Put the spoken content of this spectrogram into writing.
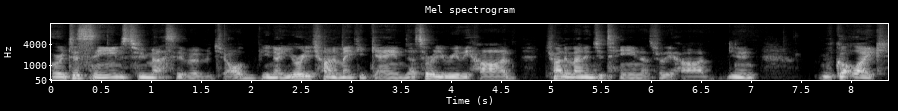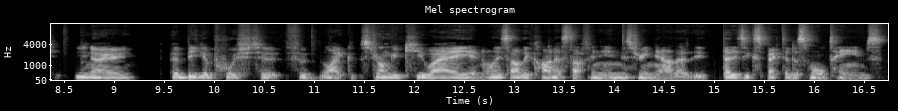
or it just seems too massive of a job. You know, you're already trying to make a game that's already really hard. Trying to manage a team that's really hard. You know, we've got like you know a bigger push to for like stronger QA and all this other kind of stuff in the industry now that that is expected of small teams.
